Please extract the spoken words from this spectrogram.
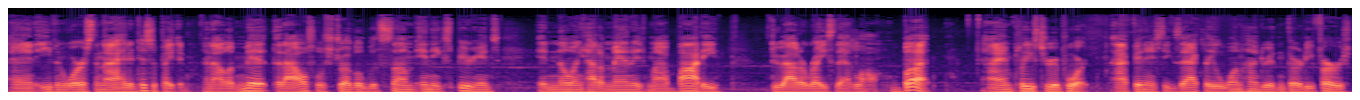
and even worse than I had anticipated. And I'll admit that I also struggled with some inexperience in knowing how to manage my body throughout a race that long. But I am pleased to report I finished exactly 131st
